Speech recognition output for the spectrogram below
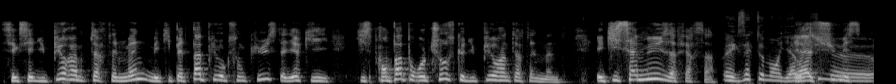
c'est que c'est du pur entertainment, mais qui pète pas plus haut que son cul, c'est-à-dire qui qui se prend pas pour autre chose que du pur entertainment et qui s'amuse à faire ça. Exactement. Il y a, aucune, euh,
